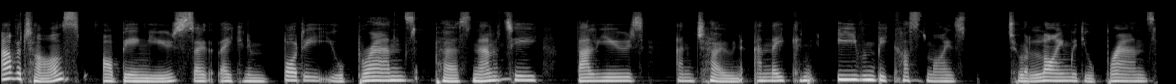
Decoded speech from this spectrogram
Avatars are being used so that they can embody your brand's personality, values, and tone, and they can even be customized to align with your brand's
